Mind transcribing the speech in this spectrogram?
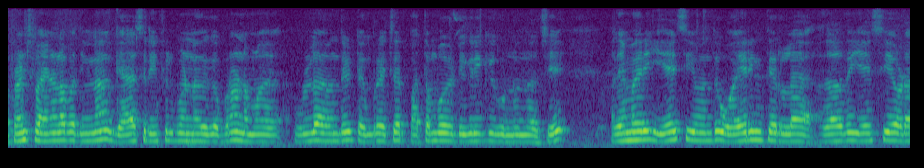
ஃப்ரெண்ட்ஸ் ஃபைனலாக பார்த்தீங்கன்னா கேஸ் ரீஃபில் பண்ணதுக்கப்புறம் நம்ம உள்ளே வந்து டெம்பரேச்சர் பத்தொம்போது டிகிரிக்கு கொண்டு வந்தாச்சு. அதே மாதிரி ஏசி வந்து ஒயரிங் தெரில அதாவது ஏசியோட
